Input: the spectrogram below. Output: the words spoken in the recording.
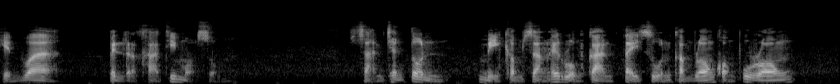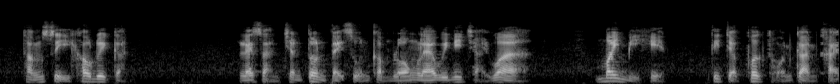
เห็นว่าเป็นราคาที่เหมาะสม ศาลชั้นต้นมีคำสั่งให้รวมการไต่สวนคำร้องของผู้ร้อง ทั้งสี่เข้าด้วยกัน และศาลชั้นต้นไต่สวนคำร้องแล้ววินิจฉัยว่า ไม่มีเหตุที่จะเพิกถอนการขาย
